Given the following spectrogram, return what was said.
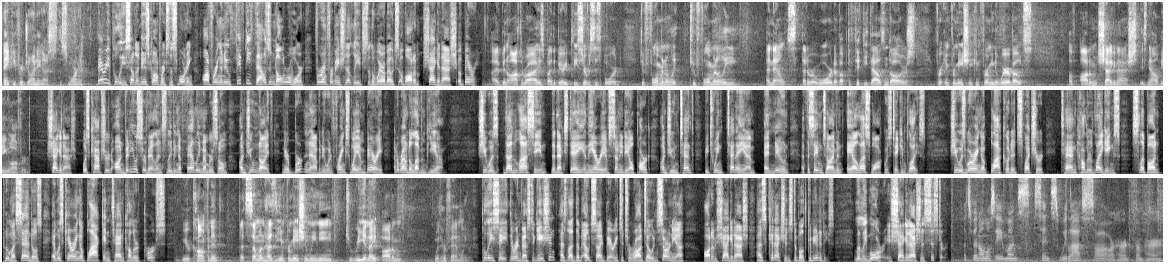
Thank you for joining us this morning. Barrie Police held a news conference this morning offering a new $50,000 reward for information that leads to the whereabouts of Autumn Shaganash of Barrie. I have been authorized by the Barrie Police Services Board to formally, to formally announce that a reward of up to $50,000 for information confirming the whereabouts of Autumn Shaganash is now being offered. Shaganash was captured on video surveillance leaving a family member's home on June 9th near Burton Avenue and Franks Way in Barrie at around 11 p.m. She was then last seen the next day in the area of Sunnidale Park on June 10th between 10 a.m. and noon at the same time an ALS walk was taking place. She was wearing a black hooded sweatshirt, tan colored leggings, slip on Puma sandals, and was carrying a black and tan colored purse. We are confident that someone has the information we need to reunite Autumn with her family. Police say their investigation has led them outside Barrie to Toronto and Sarnia. Autumn Shaganash has connections to both communities. Lily Moore is Shaganash's sister. It's been almost eight months since we last saw or heard from her,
